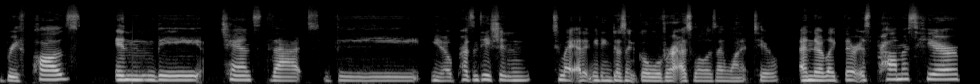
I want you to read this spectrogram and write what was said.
Brief pause in the chance that the you know presentation to my edit meeting doesn't go over as well as I want it to. And they're like, there is promise here,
